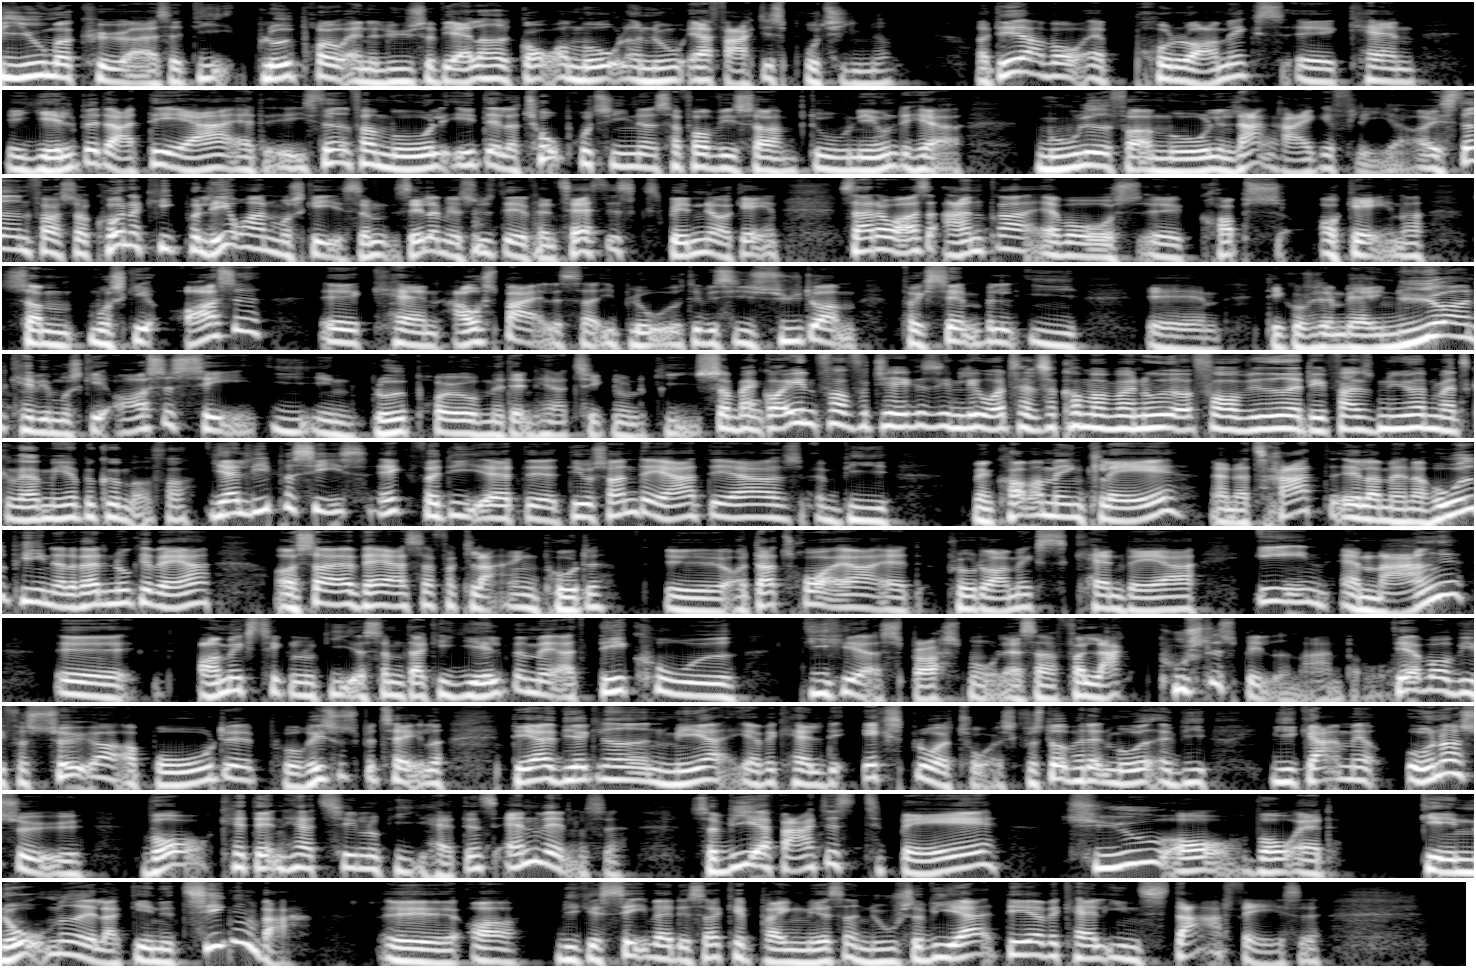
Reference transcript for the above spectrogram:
biomarkører, altså de blodprøveanalyser, vi allerede går og måler nu, er faktisk proteiner. Og der, hvor proteomics øh, kan øh, hjælpe dig, det er, at i stedet for at måle et eller to proteiner, så får vi, så, du nævnte her, mulighed for at måle en lang række flere. Og i stedet for så kun at kigge på leveren måske, som, selvom jeg synes, det er et fantastisk spændende organ, så er der jo også andre af vores øh, kropsorganer, som måske også øh, kan afspejle sig i blodet. Det vil sige sygdom, for eksempel i, øh, det kunne fx være i nyren, kan vi måske også se i en blodprøve med den her teknologi. Så man går ind for at få tjekket sin levertal, så kommer man ud og får at vide, at det er faktisk nyren, man skal være mere bekymret for? Ja, lige præcis. Ikke? Fordi at, øh, det er jo sådan, det er. Det er, at vi man kommer med en klage, man er træt, eller man har hovedpine, eller hvad det nu kan være, og så er hvad er så forklaringen på det? Øh, og der tror jeg, at proteomics kan være en af mange øh, omics-teknologier, som der kan hjælpe med at dekode de her spørgsmål, altså forlagt puslespillet med andre ord. Der, hvor vi forsøger at bruge det på Rigshospitalet, det er i virkeligheden mere, jeg vil kalde det eksploratorisk. Forstået på den måde, at vi, vi er i gang med at undersøge, hvor kan den her teknologi have dens anvendelse. Så vi er faktisk tilbage 20 år, hvor at genomet eller genetikken var, øh, og vi kan se, hvad det så kan bringe med sig nu. Så vi er det, jeg vil kalde i en startfase.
